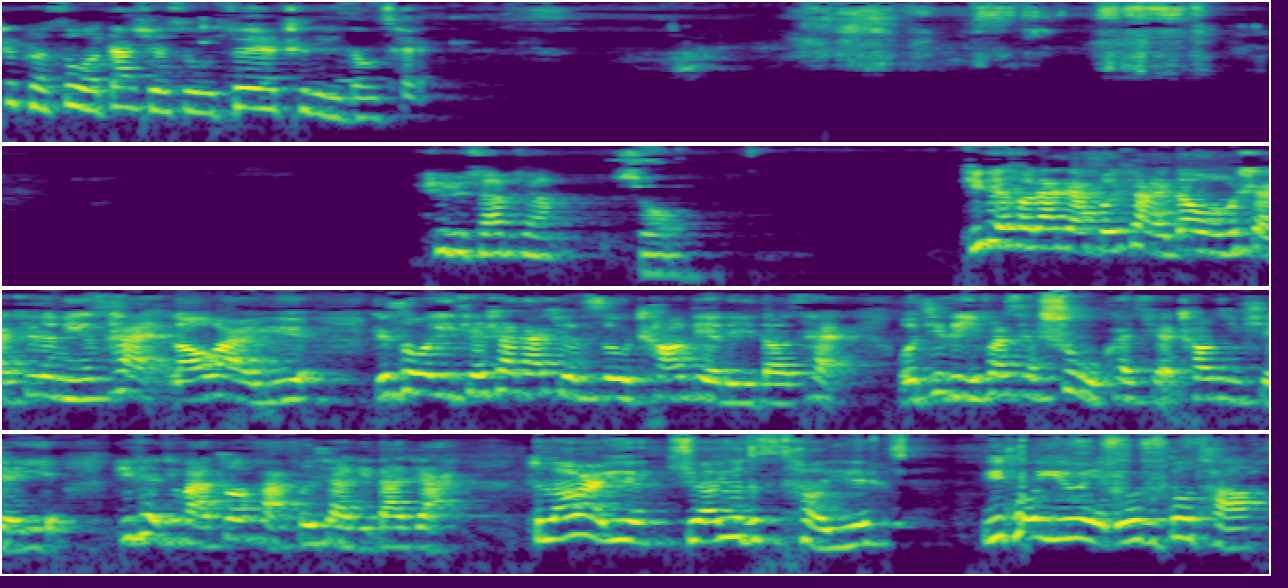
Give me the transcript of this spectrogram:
这可是我大学时候最爱吃的一道菜。吃吃香不香？香。今天和大家分享一道我们陕西的名菜老碗鱼，这是我以前上大学的时候常点的一道菜，我记得一份才十五块钱，超级便宜。今天就把做法分享给大家。这老碗鱼主要用的是草鱼，鱼头鱼尾留着炖汤。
